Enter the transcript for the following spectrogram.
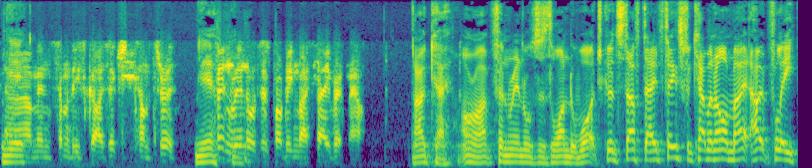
Yeah. um, and some of these guys actually come through. Yeah. Finn Reynolds is probably my favourite now. Okay, all right. Finn Reynolds is the one to watch. Good stuff, Dave. Thanks for coming on, mate. Hopefully,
